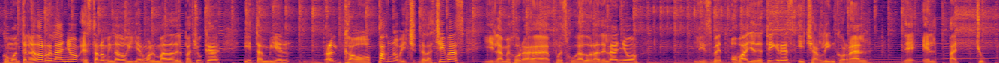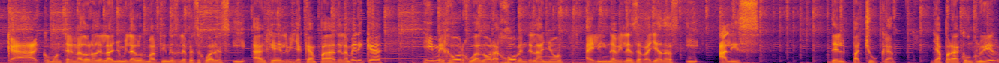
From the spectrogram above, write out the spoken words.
como entrenador del año está nominado Guillermo Almada del Pachuca y también Belko Pagnovich de las Chivas y la mejor ah, pues jugadora del año Lisbeth Ovalle de Tigres y Charlín Corral de El Pachuca. Como entrenadora del año Milagros Martínez del FC Juárez y Ángel Villacampa del América y mejor jugadora joven del año Aileen Avilés de Rayadas y Alice del Pachuca. Ya para concluir,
